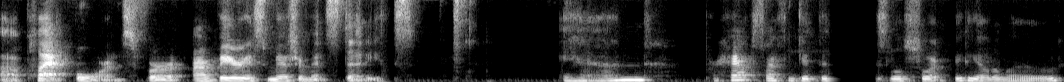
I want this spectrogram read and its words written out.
uh, platforms for our various measurement studies. And perhaps I can get this this little short video to load.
